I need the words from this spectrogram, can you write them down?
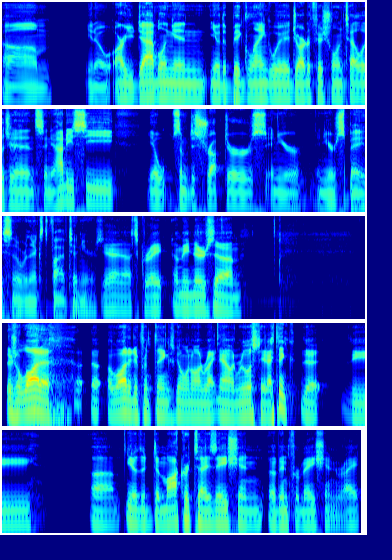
Um, you know, are you dabbling in you know the big language, artificial intelligence, and how do you see you know some disruptors in your in your space over the next five ten years? Yeah, that's great. I mean, there's um, there's a lot of a, a lot of different things going on right now in real estate. I think that the um, you know the democratization of information, right?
